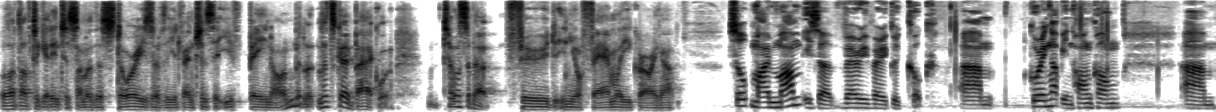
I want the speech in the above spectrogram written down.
Well i'd love to get into some of the stories of the adventures that you've been on but let's go back. Tell us about food in your family growing up. So my mom is a very very good cook. Um, growing up in hong kong um,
